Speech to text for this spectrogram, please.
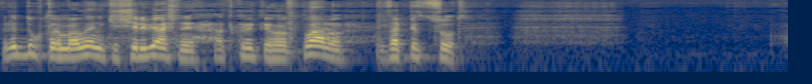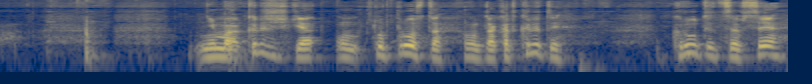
Редуктор маленький, черв'ячний, відкритого плану за 500. Нема кришечки, он, тут просто он так відкритий, крутиться все.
